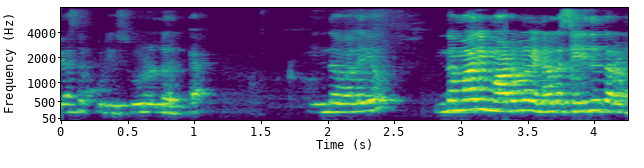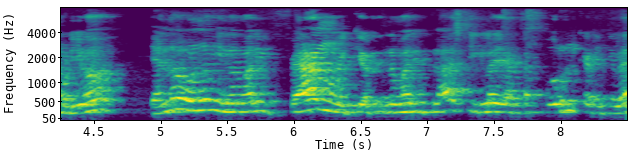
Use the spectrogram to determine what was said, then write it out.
பேசக்கூடிய சூழலில் இருக்கேன் இந்த வலையும் இந்த மாதிரி மாடலும் என்னால் செய்து தர முடியும். என்ன ஒன்று இந்த மாதிரி ஃபேன் வைக்கிறது இந்த மாதிரி பிளாஸ்டிக்ல என்கிட்ட பொருள் கிடைக்கல.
